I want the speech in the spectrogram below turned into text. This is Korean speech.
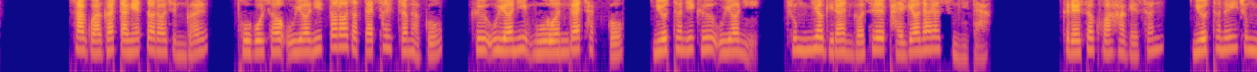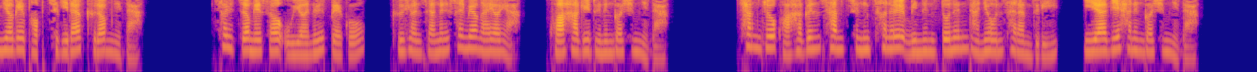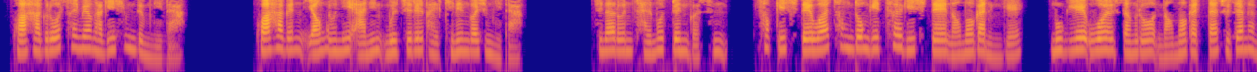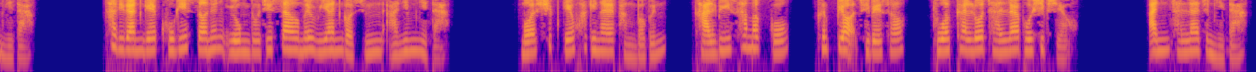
사과가 땅에 떨어진 걸 보고서 우연히 떨어졌다 설정하고 그 우연이 무언가 찾고 뉴턴이 그 우연이 중력이란 것을 발견하였습니다. 그래서 과학에선 뉴턴의 중력의 법칙이라 그럽니다. 설정에서 우연을 빼고 그 현상을 설명하여야 과학이 되는 것입니다. 창조 과학은 3층 천을 믿는 또는 다녀온 사람들이 이야기하는 것입니다. 과학으로 설명하기 힘듭니다. 과학은 영혼이 아닌 물질을 밝히는 것입니다. 진화론 잘못된 것은 석기 시대와 청동기 철기 시대에 넘어가는 게 무기의 우월성으로 넘어갔다 주장합니다. 칼이란 게 고기 써는 용도지 싸움을 위한 것은 아닙니다. 뭐 쉽게 확인할 방법은 갈비 사 먹고 그 뼈 집에서 부엌칼로 잘라 보십시오. 안 잘라집니다.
